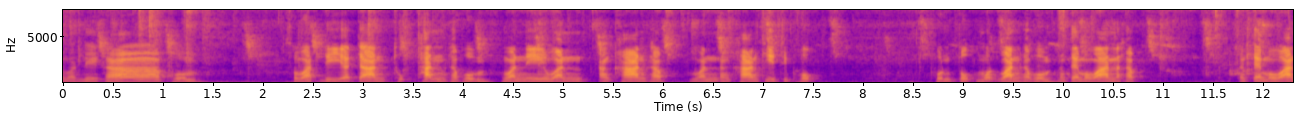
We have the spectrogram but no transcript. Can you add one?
สวัสดีครับผม สวัสดีอาจารย์ทุกท่านครับผม วันนี้วันอังคารครับ วันอังคารที่ 16ฝนตกหมดวันครับผม ตั้งแต่เมื่อวานนะครับ ตั้งแต่เมื่อวาน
